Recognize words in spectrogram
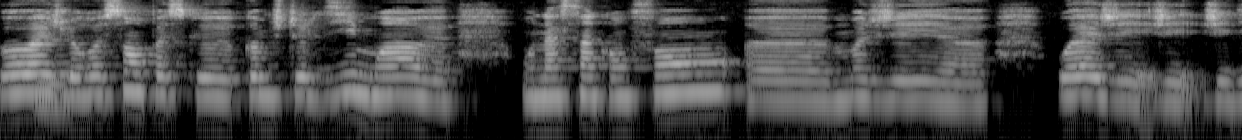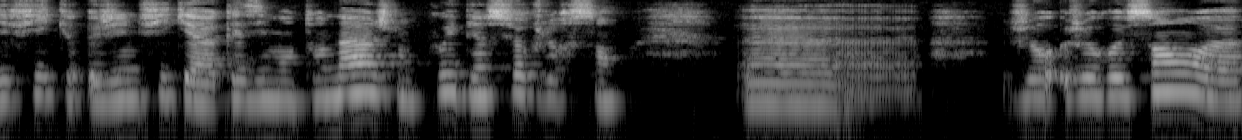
Ouais, ouais, je le ressens parce que, comme je te le dis, moi, on a cinq enfants. moi, j'ai, ouais, j'ai, j'ai, des filles, j'ai une fille qui a quasiment ton âge, donc oui, bien sûr que je le ressens. Je, je, ressens.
